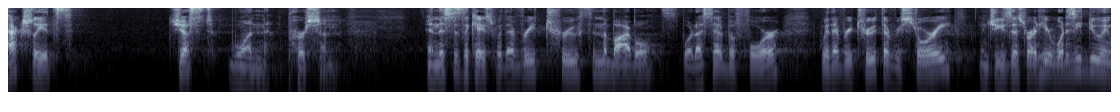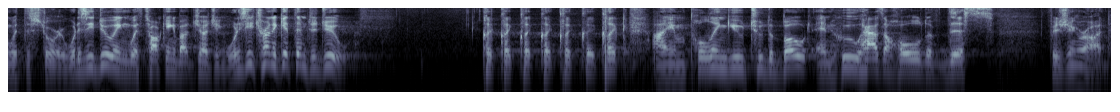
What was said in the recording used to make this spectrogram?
Actually, it's just one person. And this is the case with every truth in the Bible, what I said before, with every truth, every story. And Jesus, right here, what is he doing with the story? What is he doing with talking about judging? What is he trying to get them to do? Click, click, click, click, click, click, click. I am pulling you to the boat, and who has a hold of this fishing rod?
